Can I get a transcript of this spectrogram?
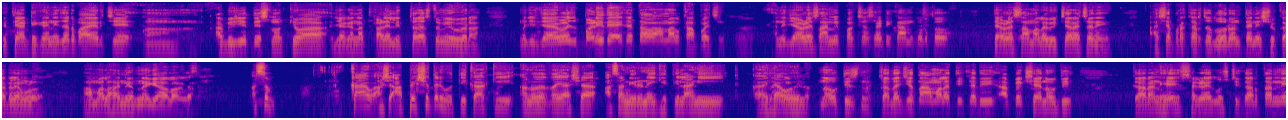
की त्या ठिकाणी जर बाहेरचे अभिजित देशमुख किंवा जगन्नाथ काळेले तरच तुम्ही उभे राहा. म्हणजे ज्यावेळेस बळी द्यायचे तेव्हा आम्हाला कापायचे. आणि ज्यावेळेस आम्ही पक्षासाठी काम करतो त्यावेळेस आम्हाला विचारायचं नाही. अशा प्रकारचं धोरण त्यांनी स्वीकारल्यामुळं आम्हाला हा निर्णय घ्यावा लागला. असं काय अशी अपेक्षा तरी होती का की अनुदाताई अशा असा निर्णय घेतील आणि अ, ह्या होईल नव्हतीच ना. कदाचित आम्हाला ती कधी अपेक्षा नव्हती. कारण हे सगळ्या गोष्टी करताना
